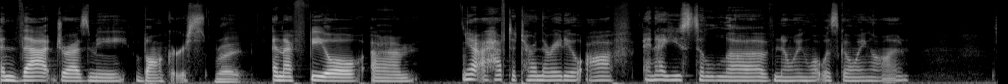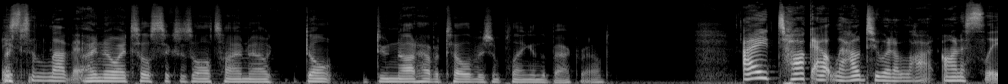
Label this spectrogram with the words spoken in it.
And that drives me bonkers. Right. And I feel, um, yeah, I have to turn the radio off. And I used to love knowing what was going on. I used to love it. I know I tell sixes all the time now, don't do not have a television playing in the background. I talk out loud to it a lot, honestly.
